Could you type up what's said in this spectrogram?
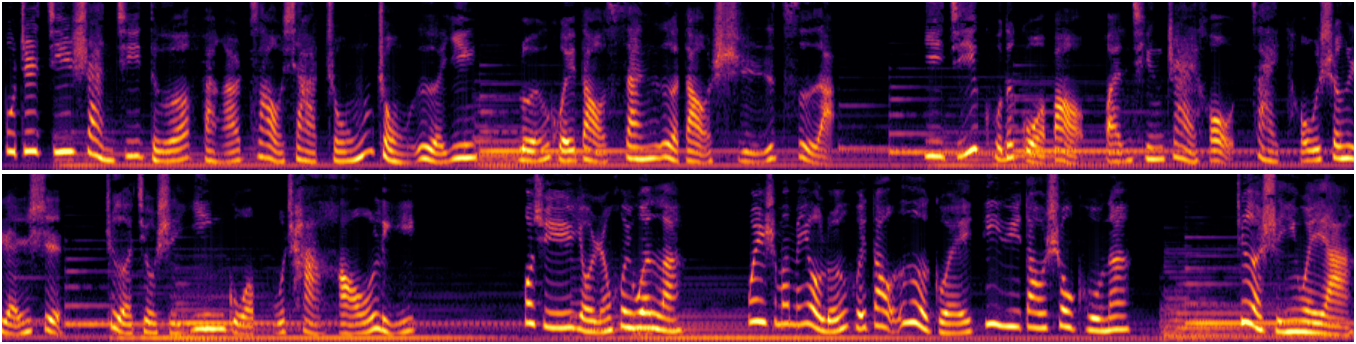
不知积善积德，反而造下种种恶因，轮回到三恶道十次啊！以极苦的果报还清债后，再投生人世，这就是因果不差毫厘。或许有人会问了，为什么没有轮回到恶鬼地狱道受苦呢？这是因为呀，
